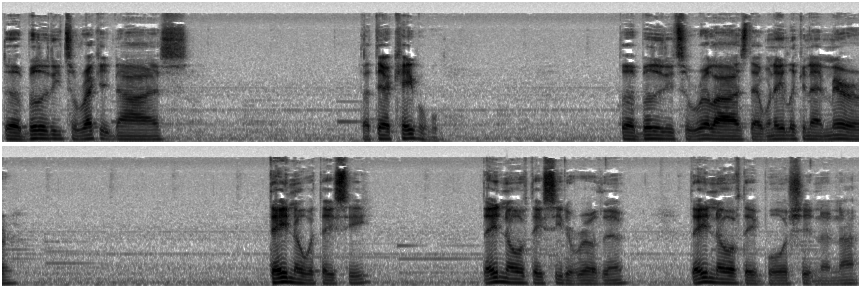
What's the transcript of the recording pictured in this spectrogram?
the ability to recognize that they're capable, the ability to realize that when they look in that mirror, they know what they see. They know if they see the real them. They know if they bullshitting or not.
